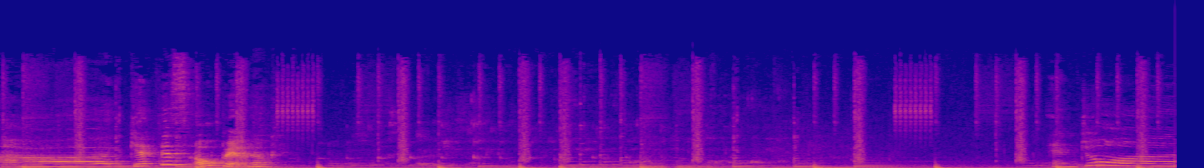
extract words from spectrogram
uh, get this open. Enjoy!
